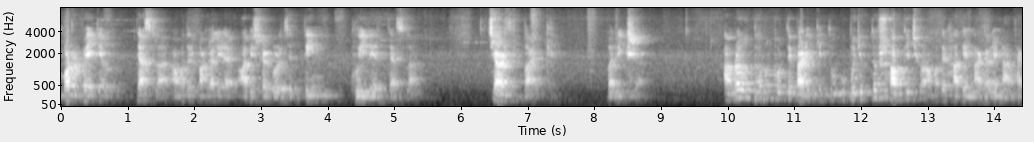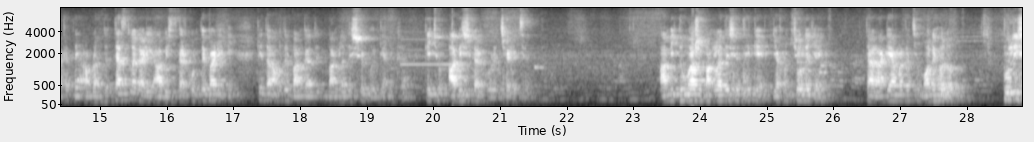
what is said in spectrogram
motor vehicle Tesla আমাদের বাঙালিরা আবিষ্কার করেছে তিন হুইলের টেসলা চার্জ বাইক বা রিক্সা আমরা উদ্ভাবন করতে পারি, কিন্তু উপযুক্ত সবকিছু আমাদের হাতের নাগালে না থাকাতে আমরা হয়তো টেসলা গাড়ি আবিষ্কার করতে পারিনি, কিন্তু আমাদের বাংলাদেশ বাংলাদেশের বৈজ্ঞানিকরা কিছু আবিষ্কার করে ছেড়েছে। আমি দু মাস বাংলাদেশে থেকে যখন চলে যাই, তার আগে আমার কাছে মনে হলো, পুলিশ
